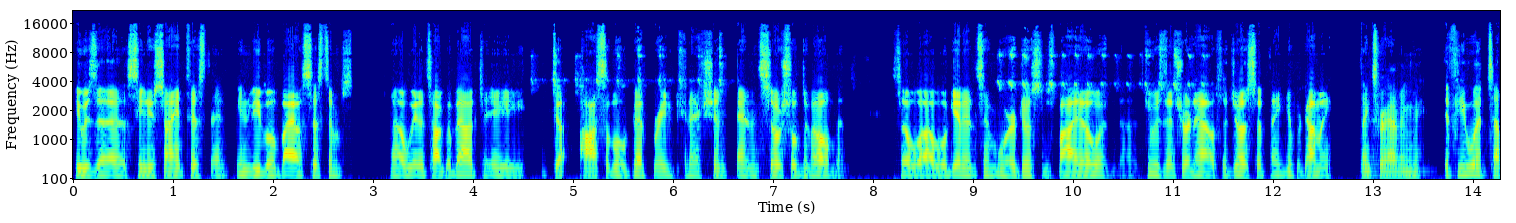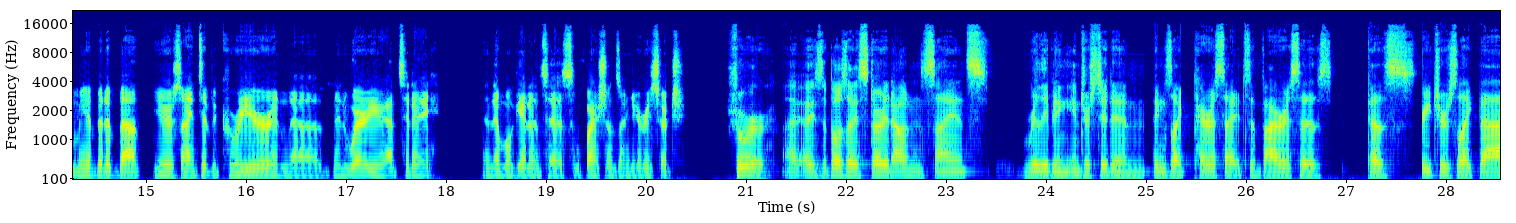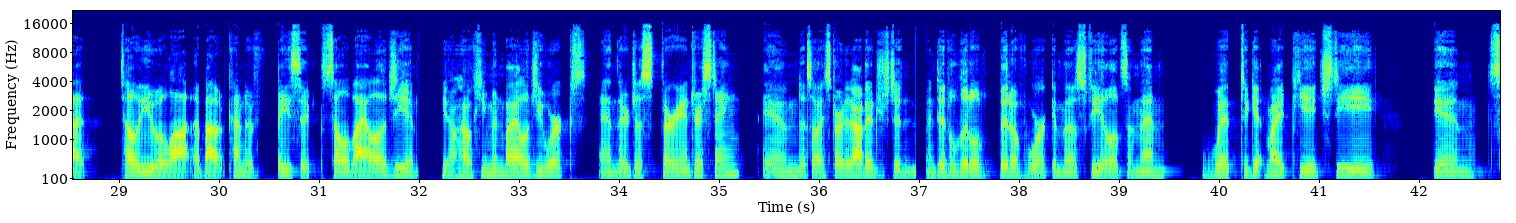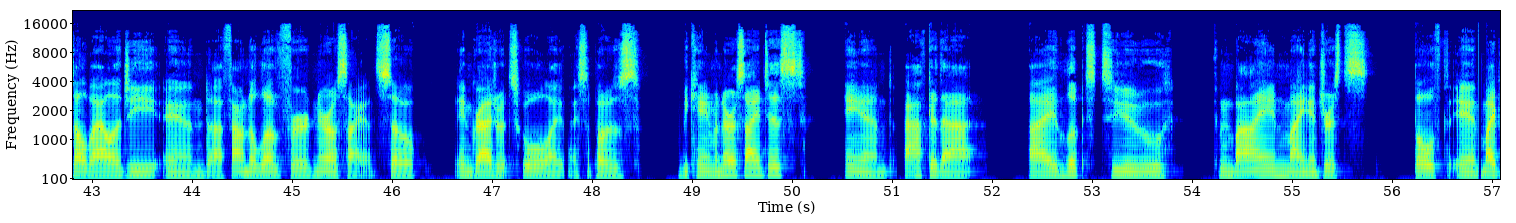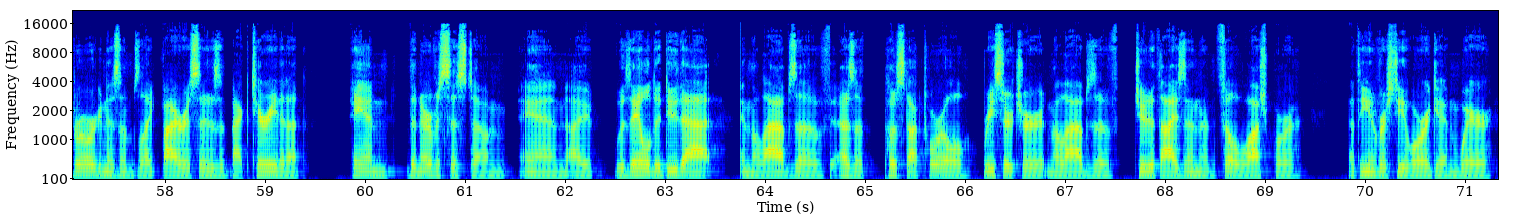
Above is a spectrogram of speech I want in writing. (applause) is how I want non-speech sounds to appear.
He was a senior scientist at InVivo Biosystems. Uh, we're going to talk about a possible gut brain connection and social development. So uh, we'll get into more Joseph's bio and uh, do his intro now. So, Joseph, thank you for coming. Thanks for having me. If you would tell me a bit about your scientific career and uh, and where you're at today, and then we'll get into some questions on your research. Sure. I, I suppose I started out in science really being interested in things like parasites and viruses because creatures like that tell you a lot about kind of basic cell biology and you know how human biology works and they're just very interesting. And so i started out interested and did a little bit of work in those fields and then went to get my phd in cell biology and uh, found a love for neuroscience. So in graduate school I, I suppose became a neuroscientist. And after that i looked to combine my interests both in microorganisms like viruses and bacteria and the nervous system. And I was able to do that in the labs of, as a postdoctoral researcher in the labs of Judith Eisen and Phil Washbourne at the University of Oregon, where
